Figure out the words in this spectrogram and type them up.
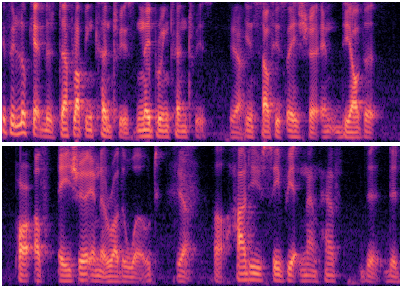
If we look at the developing countries, neighboring countries Yeah. in Southeast Asia and the other part of Asia and around the world, Yeah. uh, how do you see Vietnam have the, the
